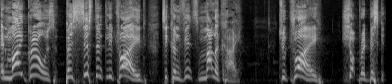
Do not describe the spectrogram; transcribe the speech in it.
And my girls persistently tried to convince Malachi to try shortbread biscuit.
